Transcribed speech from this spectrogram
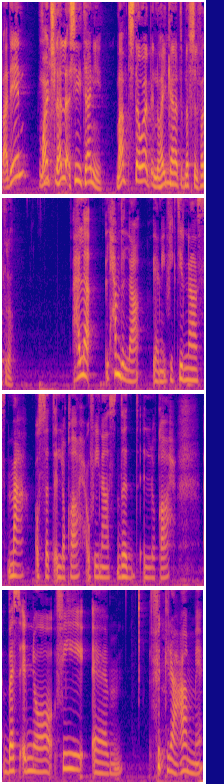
بعدين مارش لهلأ سنة تانية. ما بتستوعب إنه هي كانت بنفس الفترة. هلأ الحمد لله يعني في كتير ناس مع قصة اللقاح وفي ناس ضد اللقاح. بس إنه في فكرة عامة.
